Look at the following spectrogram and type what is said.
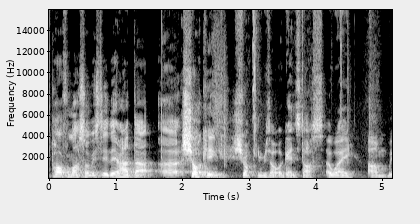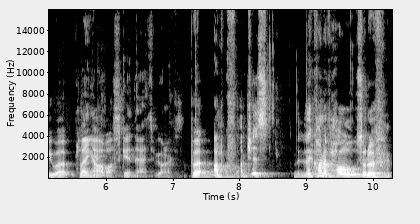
Apart from us, obviously, they had that uh, shocking, shocking result against us away. Um, we were playing out of our skin there, to be honest. But I'm, I'm just the kind of whole sort of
